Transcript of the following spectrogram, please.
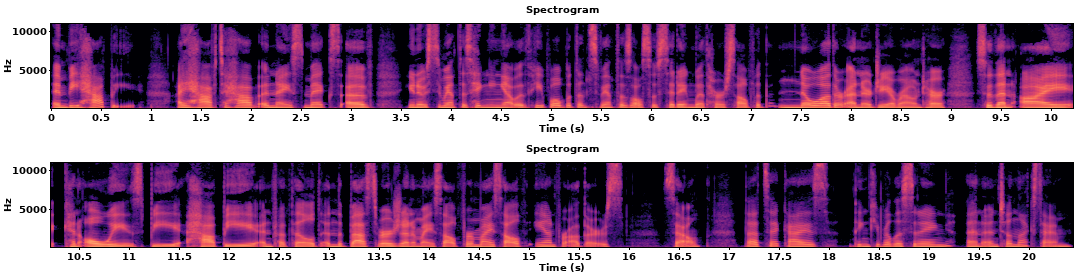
and be happy. I have to have a nice mix of, you know, Samantha's hanging out with people, but then Samantha's also sitting with herself with no other energy around her. So then I can always be happy and fulfilled and the best version of myself for myself and for others. So that's it, guys. Thank you for listening. And until next time.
